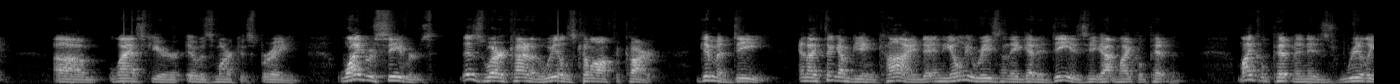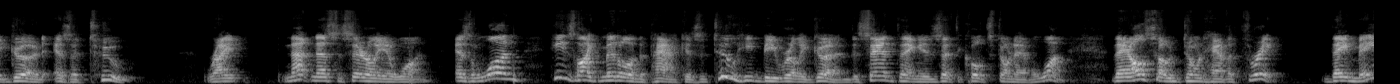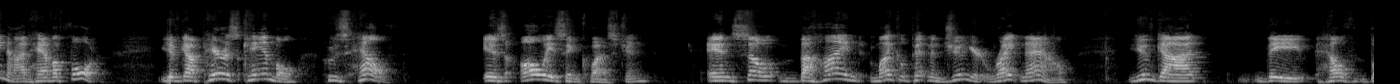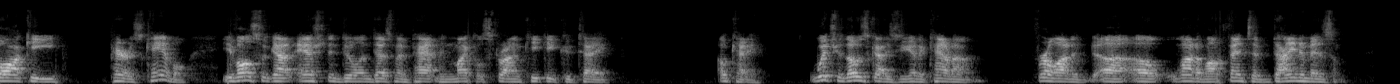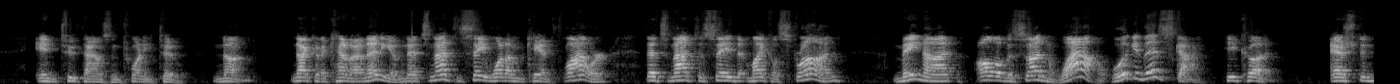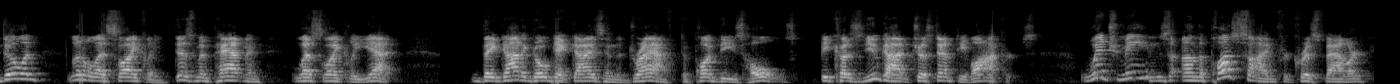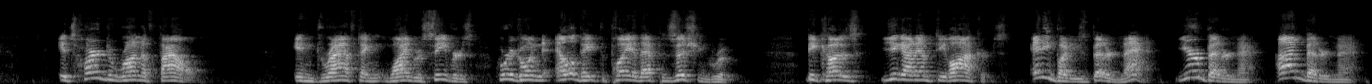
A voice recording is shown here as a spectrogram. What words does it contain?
Um, last year it was Marcus Brady. Wide receivers. This is where kind of the wheels come off the cart. Give them a D. And I think I'm being kind. And the only reason they get a D is you got Michael Pittman. Michael Pittman is really good as a two, right? Not necessarily a one. As a one, he's like middle of the pack. As a two, he'd be really good. The sad thing is that the Colts don't have a one. They also don't have a three. They may not have a four. You've got Parris Campbell, whose health is always in question. And so behind Michael Pittman Jr. right now, you've got the health balky Parris Campbell. You've also got Ashton Dulin, Dezmon Patmon, Michael Strachan, Keke Coutee. Okay, which of those guys are you going to count on for a lot of uh, a lot of offensive dynamism? in 2022? None. Not going to count on any of them. That's not to say one of them can't flower. That's not to say that Michael Strachan may not all of a sudden, wow, look at this guy. He could. Ashton Dulin, little less likely. Dezmon Patmon, less likely yet. They got to go get guys in the draft to plug these holes because you got just empty lockers. Which means, on the plus side for Chris Ballard, it's hard to run afoul in drafting wide receivers who are going to elevate the play of that position group because you got empty lockers. Anybody's better than that. You're better than that. I'm better than that.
